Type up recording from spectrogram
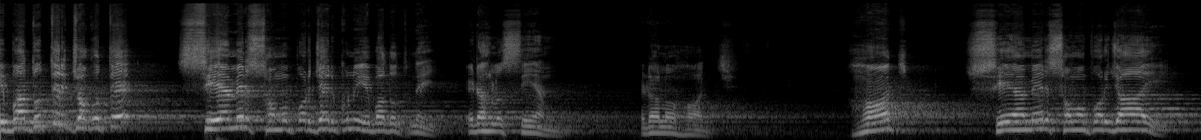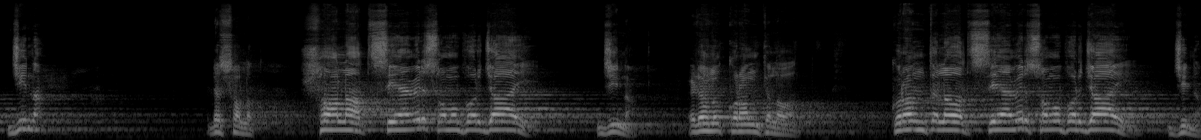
এবাদতের জগতে সিয়ামের সমপর্যায়ের কোনো এবাদত নেই। এটা হলো সিয়াম, এটা হলো হজ। হজ সিয়ামের সমপর্যায়, জি না? এটা সলাৎ। সলাৎ সিয়ামের সমপর্যায়, জি না? এটা হলো কোরআন তেলাওয়াত। কোরআন তেলাওয়াত, সিয়ামের সমপর্যায় জি না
